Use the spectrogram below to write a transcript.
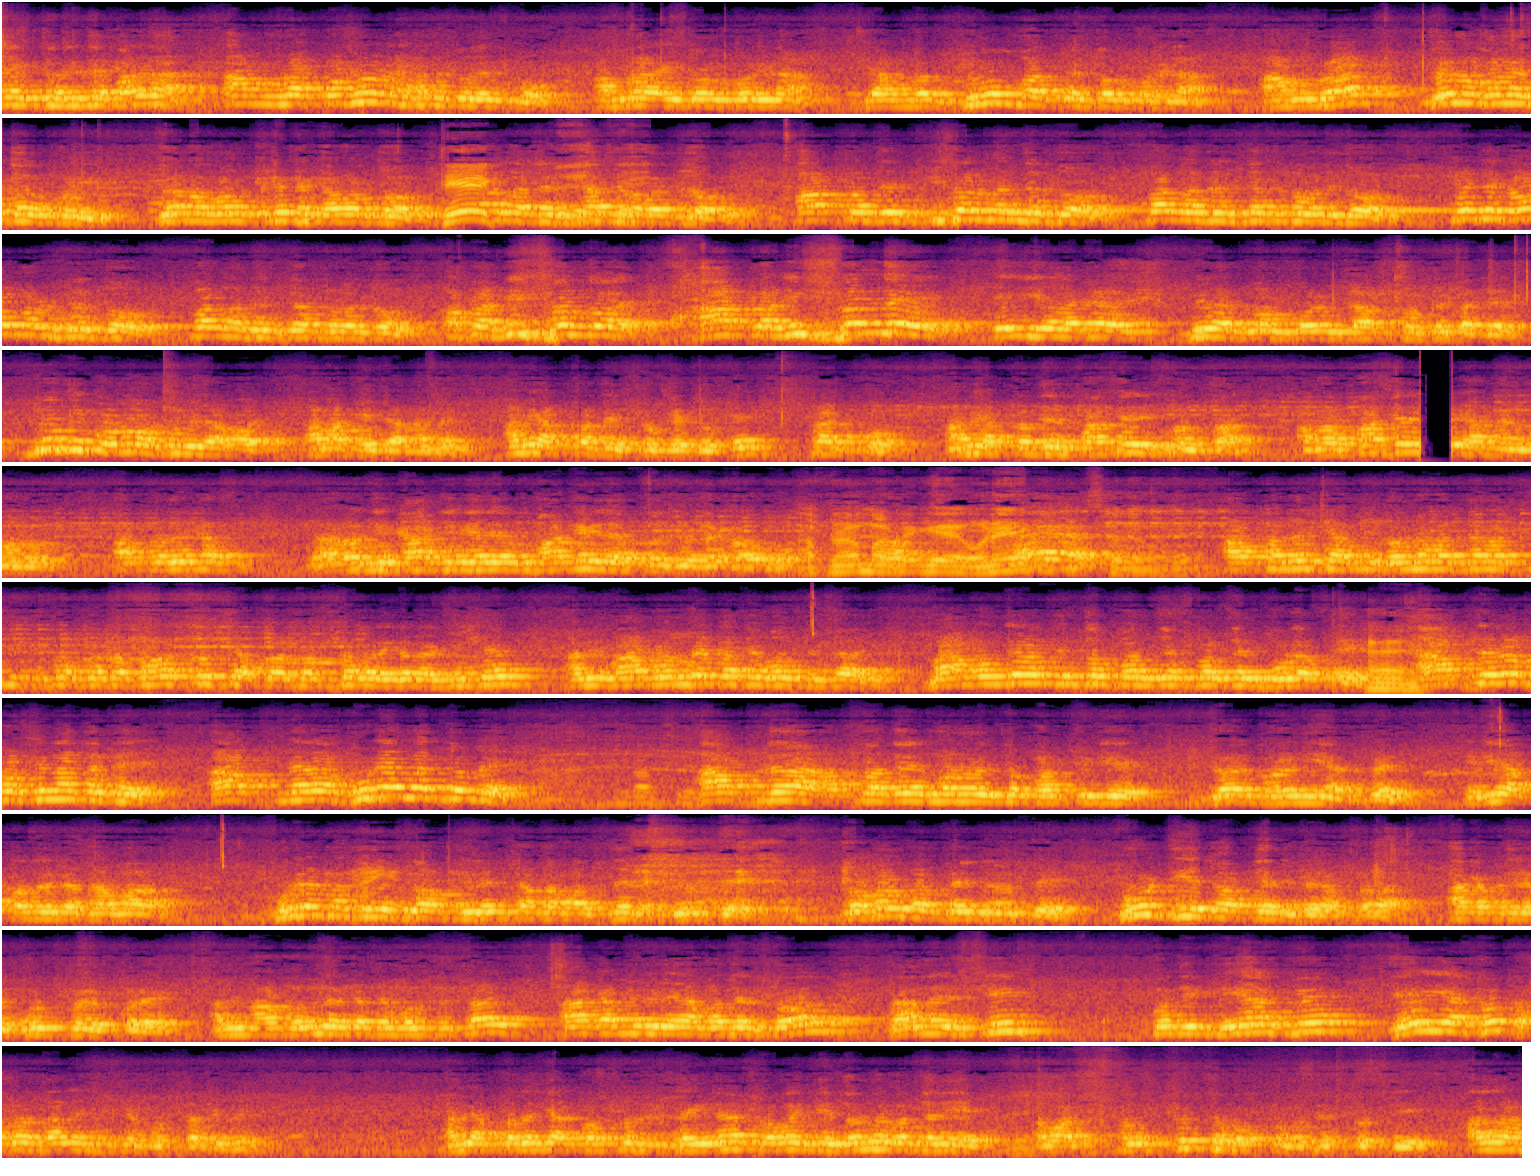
দায়িত্ব নিতে পারে না। আমরা প্রশাসনের হাতে তুলে দিব। আমরা এই দল করি না। যে আমরা যুবকবাদের দল করি না আমরা জনগণের দল করি। জনগণ খেটে খাওয়ার দল বাংলাদেশ জাতীয়তাবাদী দল আপনাদের ফিশারম্যানদের দল বাংলাদেশ জাতীয়তাবাদী দল খেটে খাওয়া মানুষের দল বাংলাদেশ জাতীয়তাবাদী দল। আপনার নিঃসন্দেহে আপনার নিঃসন্দেহে এই এলাকায় বিরাজমান করেন কাজ করতে থাকেন যদি কোনো অসুবিধা হয় আমাকে জানাবেন। আমি আপনাদের সঙ্গে দুঃখে থাকব। আমি আপনাদের পাশের সন্তান। আমার পাশের গ্রামের মানুষ। আপনাদের কাছে আপনারা মাঠে গিয়ে অনেক হ্যাঁ। আপনাদেরকে আমি ধন্যবাদ জানাচ্ছি কৃতজ্ঞতা প্রকাশ করছি আপনারা কষ্ট করে এখানে এসেছেন আমি মা বোনদের কাছে বলতে চাই মা বোনদেরও কিন্তু পঞ্চাশ পার্সেন্ট বুড় আছে হ্যাঁ। আপনারা বসে না থাকে আপনারা বুড়ের মাধ্যমে আপনারা আপনাদের মনোনীত প্রার্থীকে জয় করে নিয়ে আসবেন এটি আপনাদের কাছে আমার ভোটের মাধ্যমে জবাব দিবেন চাঁদাবাজদের বিরুদ্ধে দখলবাজদের বিরুদ্ধে। ভোট দিয়ে জবাব দিয়ে দিবেন আপনারা। আগামী দিনে ভোট প্রয়োগ করে আমি মা বোনদের কাছে বলতে চাই, আগামী দিনে আমাদের দল ধানের শীত প্রতীক নিয়ে আসবে। যেই আসুক আপনারা ধানের শীতের ভোটটা দিবেন। আমি আপনাদেরকে আর কষ্ট দিতে চাই না। সবাইকে ধন্যবাদ জানিয়ে আমার সংক্ষিপ্ত বক্তব্য শেষ করছি। আল্লাহ।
